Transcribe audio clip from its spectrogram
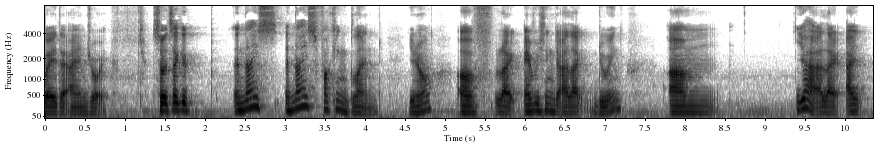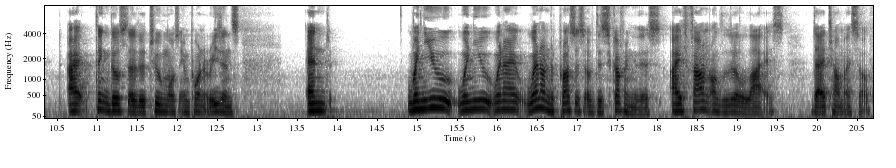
way that I enjoy. So it's like a a nice a nice fucking blend, you know, of like everything that I like doing. Um yeah, like I I think those are the two most important reasons. And when you when you when I went on the process of discovering this, I found all the little lies that I tell myself.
